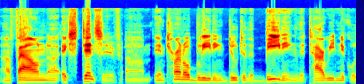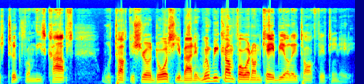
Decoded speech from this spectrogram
uh, found uh, extensive um, internal bleeding due to the beating that Tyre Nichols took from these cops. We'll talk to Cheryl Dorsey about it when we come forward on KBLA Talk 1580.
